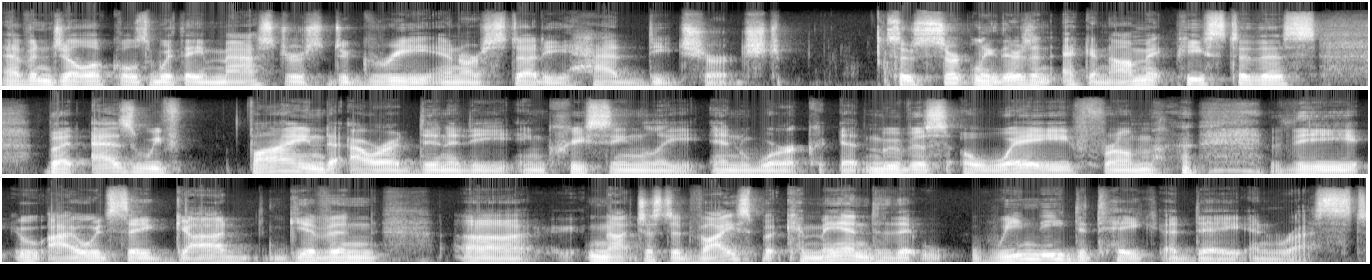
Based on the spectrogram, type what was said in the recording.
evangelicals with a master's degree in our study had dechurched. So certainly there's an economic piece to this but as we've find our identity increasingly in work. It moves us away from the, I would say, God given, uh, not just advice, but command that we need to take a day and rest.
